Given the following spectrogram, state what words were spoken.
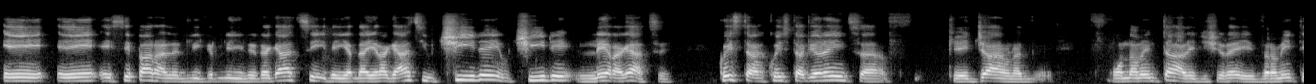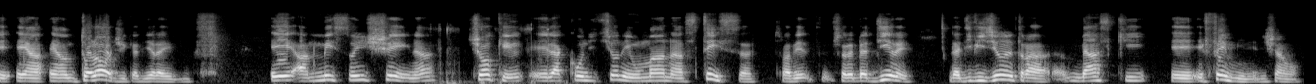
e, e, e separa i ragazzi dai ragazzi, uccide, uccide le ragazze. Questa, questa violenza che è già una fondamentale, direi, veramente è, è antologica, direi, e ha messo in scena ciò che è la condizione umana stessa, sarebbe a dire la divisione tra maschi e, e femmine, diciamo.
